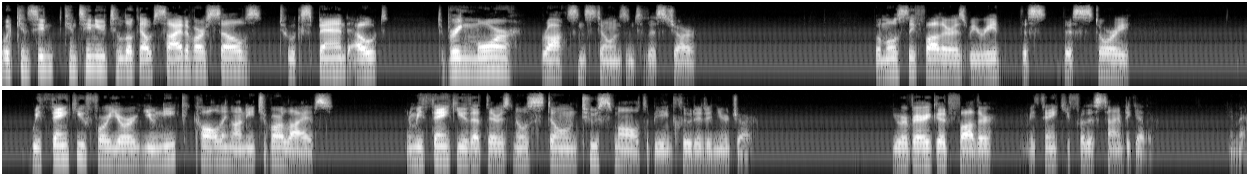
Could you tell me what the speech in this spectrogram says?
would continue to look outside of ourselves, to expand out, to bring more rocks and stones into this jar. But mostly, Father, as we read this, this story, we thank you for your unique calling on each of our lives, and we thank you that there is no stone too small to be included in your jar. You are very good, Father, and we thank you for this time together. Amen.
